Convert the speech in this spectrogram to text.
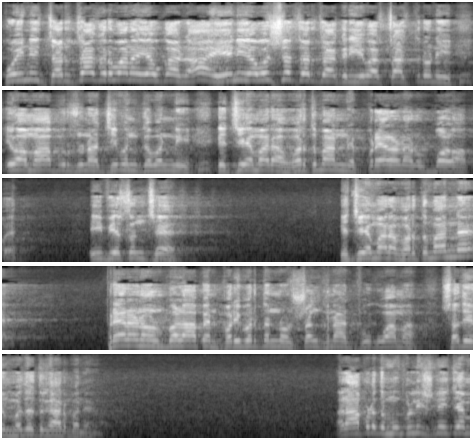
કોઈની ચર્ચા કરવાના અવકાશ હા એની અવશ્ય ચર્ચા કરી એવા શાસ્ત્રોની, એવા મહાપુરુષોના જીવન કવનની કે જે અમારા વર્તમાનને પ્રેરણાનું બળ આપે. એ વ્યસન છે. કે જે અમારા વર્તમાનને પ્રેરણાનું બળ આપે ને પરિવર્તનનો શંખનાદ ફૂંકવામાં સદૈવ મદદગાર બને. અને આપણે તો મુફલીસની જેમ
